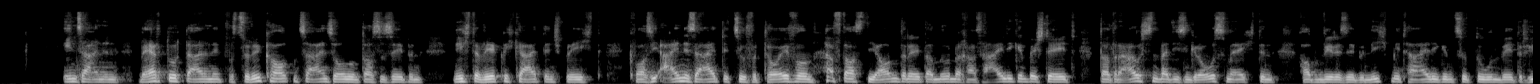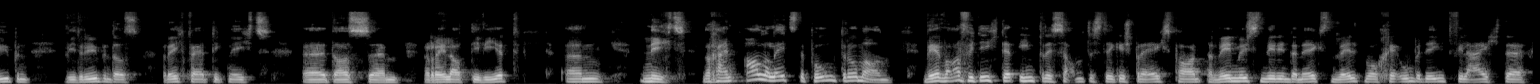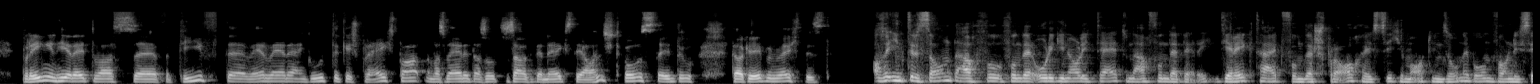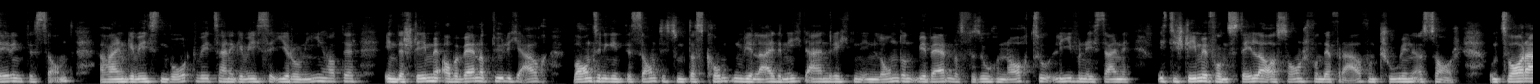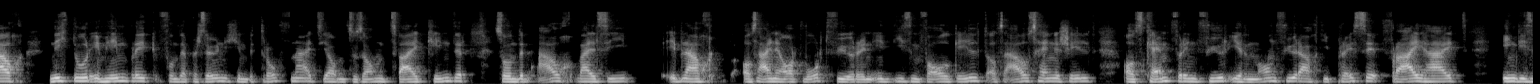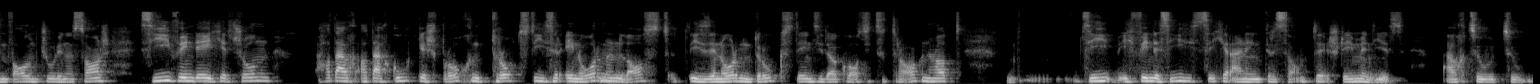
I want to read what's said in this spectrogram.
in seinen Werturteilen etwas zurückhaltend sein soll und dass es eben nicht der Wirklichkeit entspricht, quasi eine Seite zu verteufeln, auf dass die andere dann nur noch aus Heiligen besteht. Da draußen bei diesen Großmächten haben wir es eben nicht mit Heiligen zu tun, weder hüben wie drüben, das rechtfertigt nichts, äh, das ähm, relativiert ähm, nichts. Noch ein allerletzter Punkt, Roman. Wer war für dich der interessanteste Gesprächspartner? Wen müssen wir in der nächsten Weltwoche unbedingt vielleicht äh, bringen, hier etwas äh, vertieft? Äh, wer wäre ein guter Gesprächspartner? Was wäre da sozusagen der nächste Anstoß, den du da geben möchtest? Also interessant auch von, von, der Originalität und auch von der Direktheit von der Sprache ist sicher Martin Sonneborn, fand ich sehr interessant. Auch einen gewissen Wortwitz, eine gewisse Ironie hat er in der Stimme. Aber wer natürlich auch wahnsinnig interessant ist, und das konnten wir leider nicht einrichten in London, wir werden das versuchen nachzuliefern, ist, eine, ist die Stimme von Stella Assange, von der Frau von Julian Assange. Und zwar auch nicht nur im Hinblick von der persönlichen Betroffenheit, sie haben zusammen zwei Kinder, sondern auch, weil sie eben auch als eine Art Wortführerin in diesem Fall gilt, als Aushängeschild, als Kämpferin für ihren Mann, für auch die Pressefreiheit, in diesem Fall um Julian Assange. Sie finde ich jetzt schon, hat auch, hat auch gut gesprochen, trotz dieser enormen mhm. Last, dieses enormen Drucks, den sie da quasi zu tragen hat. Sie, ich finde, sie ist sicher eine interessante Stimme, mhm. die es auch zu, zu,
